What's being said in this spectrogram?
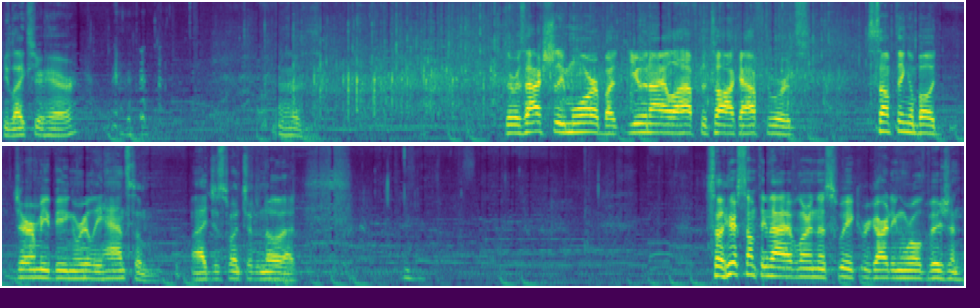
He likes your hair. Uh, there was actually more, but you and I will have to talk afterwards. Something about Jeremy being really handsome. I just want you to know that. So here's something that I've learned this week regarding World Vision.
